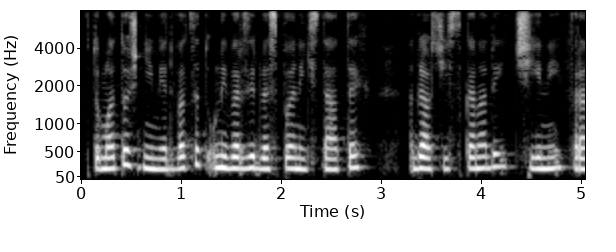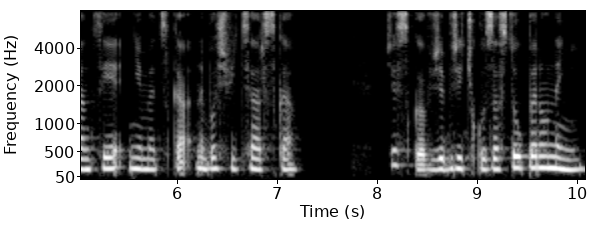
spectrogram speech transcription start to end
V tom letošním je 20 univerzit ve Spojených státech a další z Kanady, Číny, Francie, Německa nebo Švýcarska. Česko v žebříčku zastoupeno není.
